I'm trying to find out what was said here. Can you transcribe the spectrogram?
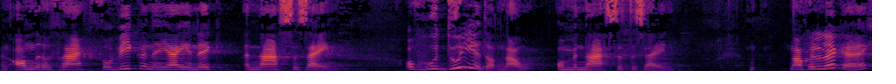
een andere vraag, voor wie kunnen jij en ik een naaste zijn? Of hoe doe je dat nou om een naaste te zijn? Nou, gelukkig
